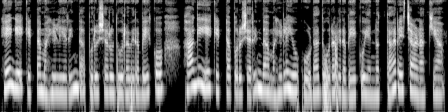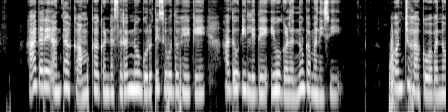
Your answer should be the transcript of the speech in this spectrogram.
ಹೇಗೆ ಕೆಟ್ಟ ಮಹಿಳೆಯರಿಂದ ಪುರುಷರು ದೂರವಿರಬೇಕೋ? ಹಾಗೆಯೇ ಕೆಟ್ಟ ಪುರುಷರಿಂದ ಮಹಿಳೆಯೂ ಕೂಡ ದೂರವಿರಬೇಕು ಎನ್ನುತ್ತಾರೆ ಚಾಣಕ್ಯ. ಆದರೆ ಅಂಥ ಕಾಮುಕ ಗಂಡಸರನ್ನು ಗುರುತಿಸುವುದು ಹೇಗೆ? ಅದು ಇಲ್ಲಿದೆ, ಇವುಗಳನ್ನು ಗಮನಿಸಿ. ಹೊಂಚು ಹಾಕುವವನು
